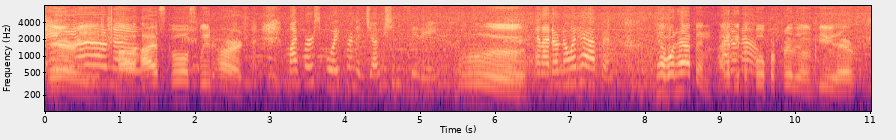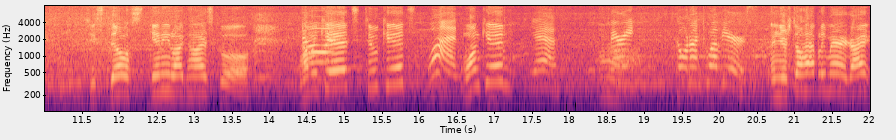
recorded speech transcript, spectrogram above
Jerry, Oh, no. my high school sweetheart. My first boyfriend in Junction City. Ooh. And I don't know what happened. Yeah, what happened? I I gotta get know. get the full portfolio view there. She's still skinny like high school. How many kids? Two kids? One. One kid? Yes. Oh. Married going on 12 years. And you're still happily married, right?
